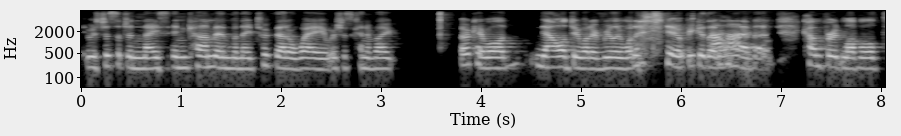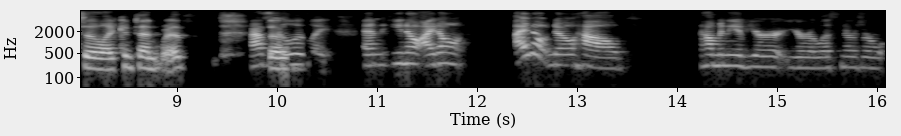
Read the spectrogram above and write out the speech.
it was just such a nice income. And when they took that away, it was just kind of like, okay, well, now I'll do what I really want to do because I don't uh-huh. have that comfort level to like contend with. Absolutely. So. And you know, I don't I don't know how how many of your your listeners or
